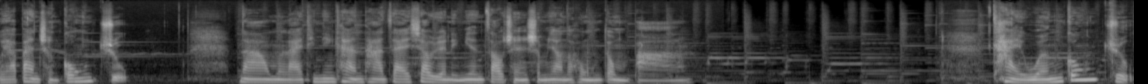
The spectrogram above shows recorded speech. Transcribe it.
我要扮成公主，那我们来听听看她在校园里面造成什么样的轰动吧。凯文公主，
